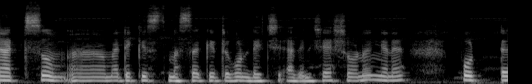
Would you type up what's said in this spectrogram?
നട്ട്സും മറ്റേ കിസ്മസൊക്കെ ഇട്ട് കൊണ്ടുവച്ച്. അതിന് ശേഷമാണ് ഇങ്ങനെ പൊട്ട്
